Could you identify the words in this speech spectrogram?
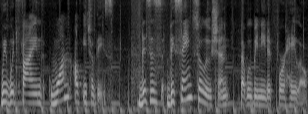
we would find one of each of these. This is the same solution that will be needed for Halo.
